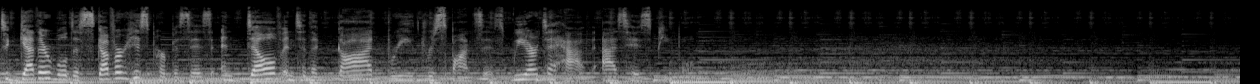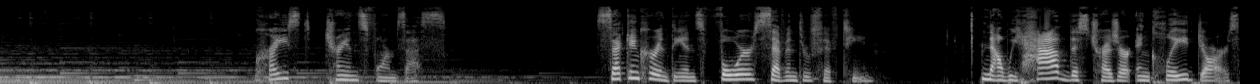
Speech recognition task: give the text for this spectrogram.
Together, we'll discover his purposes and delve into the God breathed responses we are to have as his people. Christ transforms us. 2 Corinthians 4 7 through 15. Now we have this treasure in clay jars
